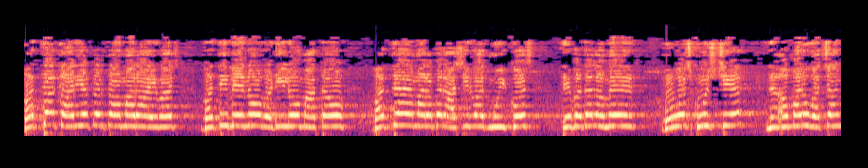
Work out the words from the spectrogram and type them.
બધા કાર્યકર્તા અમારા આવ્યા છે બધી બહેનો, વડીલો, માતાઓ, બધાએ અમારા પર આશીર્વાદ મૂક્યો છે તે બદલ અમે બહુ જ ખુશ છીએ ને અમારું વચન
